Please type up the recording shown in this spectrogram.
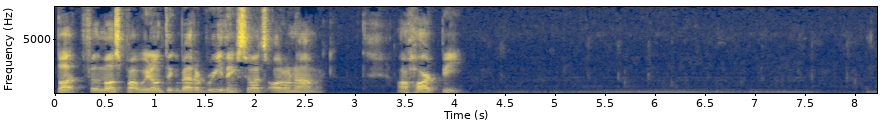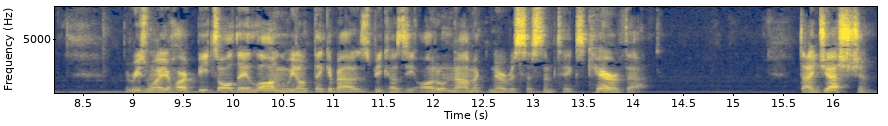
but for the most part, we don't think about our breathing, so it's autonomic. Our heartbeat. The reason why your heart beats all day long and we don't think about it is because the autonomic nervous system takes care of that. Digestion.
